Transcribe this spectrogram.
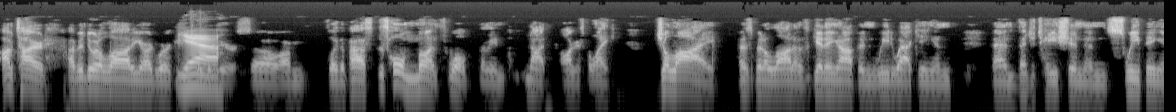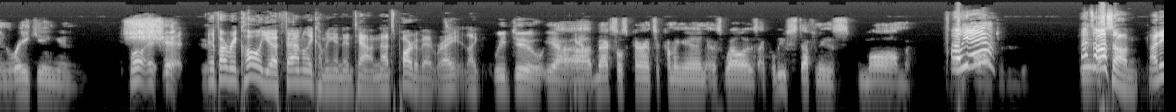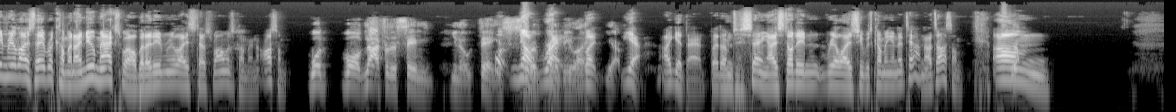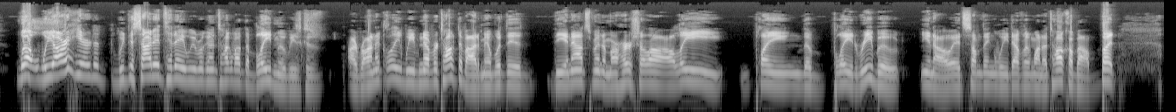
I'm tired. I've been doing a lot of yard work Yeah. here. So um for like the past this whole month, well, I mean not August, but like July has been a lot of getting up and weed whacking and and vegetation and sweeping and raking and Well, shit. dude. If I recall, you have family coming in in town. That's part of it, right? Like, we do, yeah. Yeah. Uh, Maxwell's parents are coming in as well as I believe Stephanie's mom. oh yeah, aunt are gonna be- that's Yeah. awesome. I didn't realize they were coming. I knew Maxwell, but I didn't realize Steph's mom was coming. Awesome. Well, well, not for the same, you know, thing. Well, no, sort of right, Be like, but yeah, yeah, I get that. But I'm just saying, I still didn't realize she was coming into town. That's awesome. Um, well, we are here to. We decided today we were going to talk about the Blade movies because, ironically, we've never talked about them. And with the the announcement of Mahershala Ali playing the Blade reboot, you know, it's something we definitely want to talk about. But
